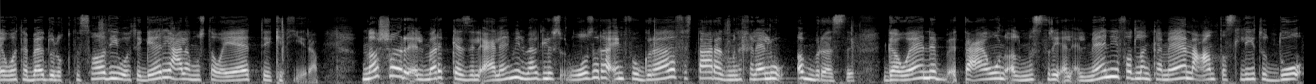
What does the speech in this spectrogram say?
وتبادل اقتصادي وتجاري على مستويات كتيرة. نشر المركز الإعلامي لمجلس الوزراء إنفوجراف استعرض من خلاله أبرز جوانب التعاون المصري الألماني فضلا كمان عن تسليط الضوء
